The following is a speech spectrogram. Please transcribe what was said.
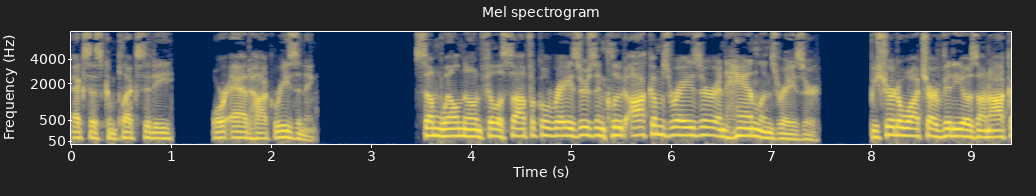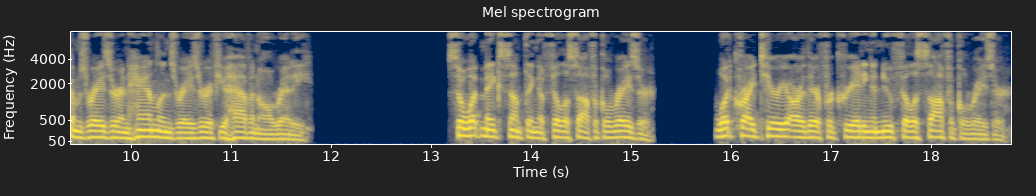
excess complexity, or ad hoc reasoning. Some well-known philosophical razors include Occam's razor and Hanlon's razor. Be sure to watch our videos on Occam's razor and Hanlon's razor if you haven't already. So what makes something a philosophical razor? What criteria are there for creating a new philosophical razor?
